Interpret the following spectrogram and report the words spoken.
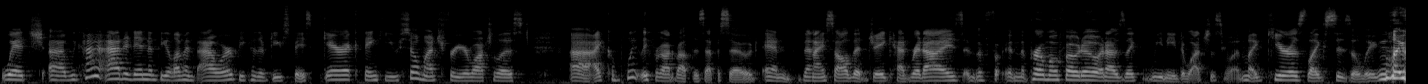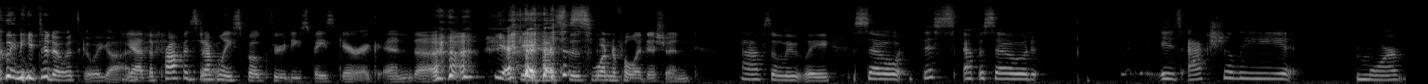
which uh, we kind of added in at the 11th hour because of Deep Space Garak. Thank you so much for your watch list. Uh, I completely forgot about this episode, and then I saw that Jake had red eyes in the pho- in the promo photo, and I was like, "We need to watch this one." Like Kira's like sizzling, like we need to know what's going on. yeah, the prophets So- definitely spoke through Deep Space Garak and uh, yeah, gave us this wonderful addition. Absolutely. So this episode is actually more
